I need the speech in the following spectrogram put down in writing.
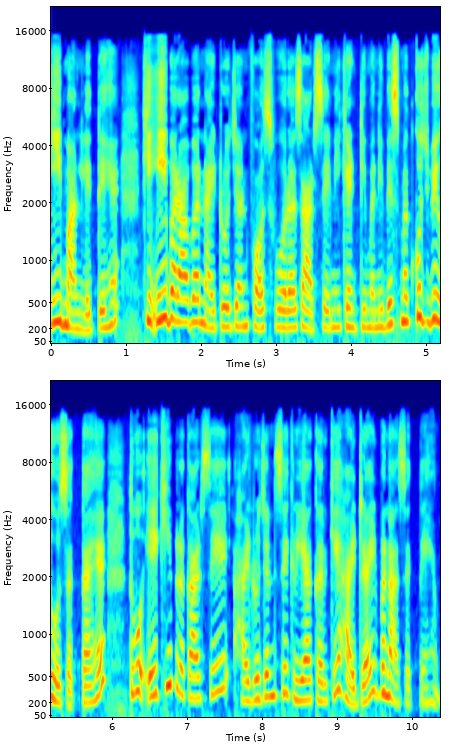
ई मान लेते हैं कि ई e बराबर nitrogen phosphorus arsenic antimony bismuth कुछ भी हो सकता है तो वो एक ही प्रकार से हाइड्रोजन से क्रिया करके हाइड्राइड बना सकते हैं।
